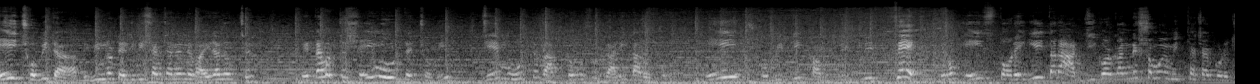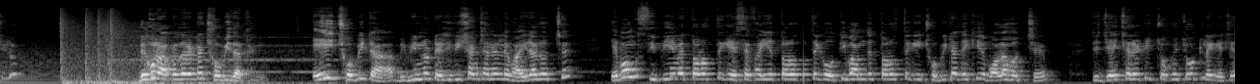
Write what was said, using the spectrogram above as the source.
এই ছবিটা বিভিন্ন টেলিভিশন চ্যানেলে ভাইরাল হচ্ছে। এটা হচ্ছে সেই মুহূর্তের ছবি, যে মুহূর্তে প্রাপ্ত বসুর গাড়ি তার উপরে। এই ছবিটি কমপ্লিটলি ফেক এবং এই স্তরে গিয়েই তারা আরজিকর কাণ্ডের সময় মিথ্যাচার করেছিল। দেখুন, আপনাদের একটা ছবি দেখাই। এই ছবিটা বিভিন্ন টেলিভিশন চ্যানেলে ভাইরাল হচ্ছে এবং সিপিএম এর তরফ থেকে, এসএফআই এর তরফ থেকে, অতিবামদের তরফ থেকে এই ছবিটা দেখিয়ে বলা হচ্ছে যে যে ছেলেটির চোখে চোট লেগেছে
